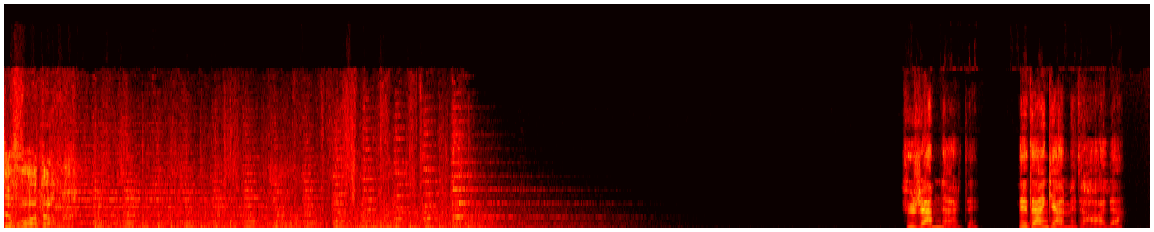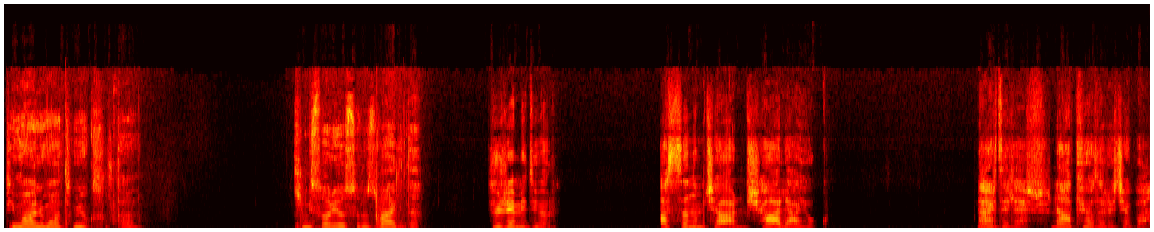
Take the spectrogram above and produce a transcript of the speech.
Nerede bu adam? Hürrem nerede? Neden gelmedi hala? Bir malumatım yok sultanım. Kimi soruyorsunuz valide? Hürrem'i diyorum. Aslanım çağırmış, hala yok. Neredeler? Ne yapıyorlar acaba?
